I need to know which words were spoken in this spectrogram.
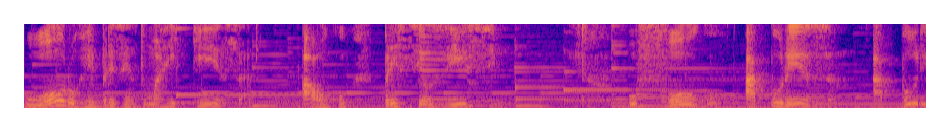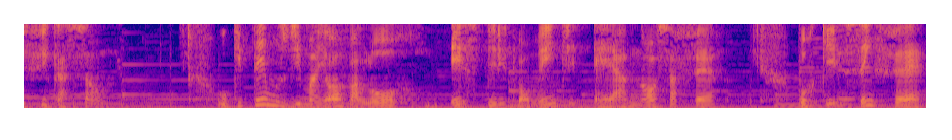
O ouro representa uma riqueza, algo preciosíssimo. O fogo, a pureza, a purificação. O que temos de maior valor espiritualmente é a nossa fé, porque sem fé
